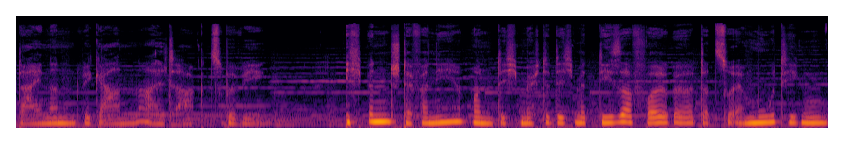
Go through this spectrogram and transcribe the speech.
deinen veganen Alltag zu bewegen. Ich bin Stefanie und ich möchte dich mit dieser Folge dazu ermutigen,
